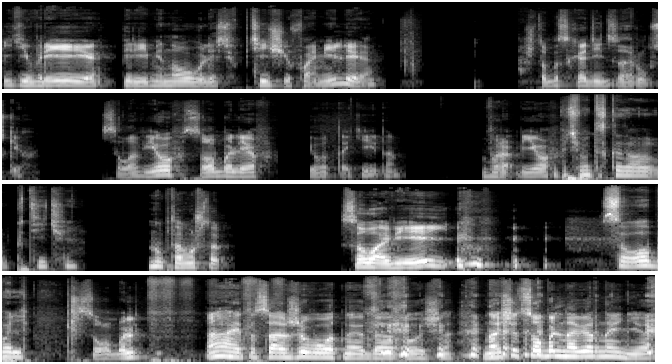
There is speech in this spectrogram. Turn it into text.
евреи переименовывались в птичьи фамилии, чтобы сходить за русских. Соловьев, Соболев и вот такие там. Воробьев. А почему ты сказал птичьи? Ну, потому что Соловей, Соболь. Соболь. А, это со- животное, да, точно. Значит, Соболь, наверное, нет.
